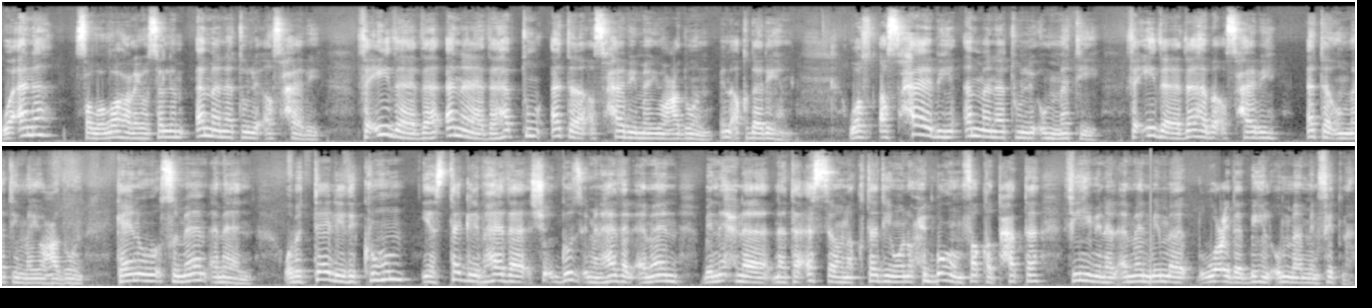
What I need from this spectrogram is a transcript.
وأنا صلى الله عليه وسلم أمنة لأصحابي. فإذا ذا أنا ذهبت أتى أصحابي ما يوعدون من أقدارهم. وأصحابي أمنة لأمتي. فإذا ذهب أصحابي أتى أمتي ما يوعدون. كانوا صمام أمان. وبالتالي ذكرهم يستجلب هذا جزء من هذا الأمان بأن إحنا نتأسى ونقتدي ونحبهم فقط حتى فيه من الأمان مما وعدت به الأمة من فتنة.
